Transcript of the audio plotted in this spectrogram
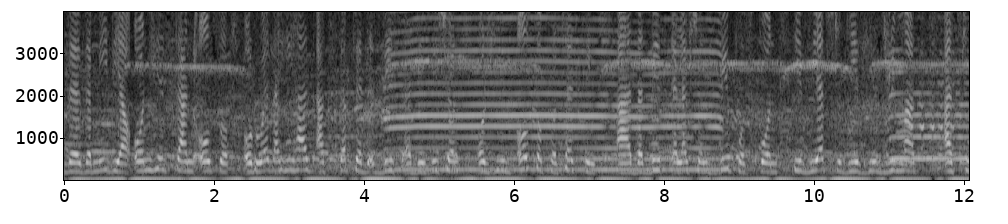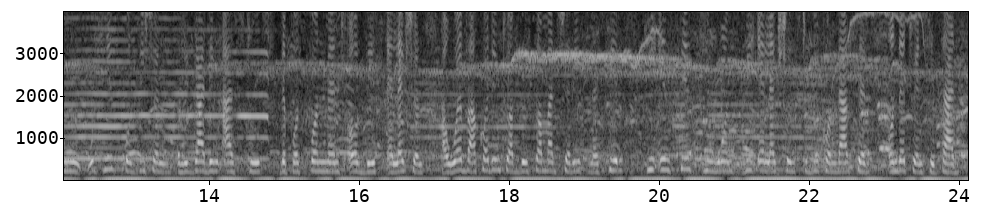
the, the, media, on his stand also, or whether he has accepted this uh, decision or he is also protesting uh, that these elections be postponed. He's yet to give his remarks as to his position regarding as to the postponement of this election. However, according to Abdul Swamad Sharif Nasir, he insists he wants the elections to be conducted on the 23rd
